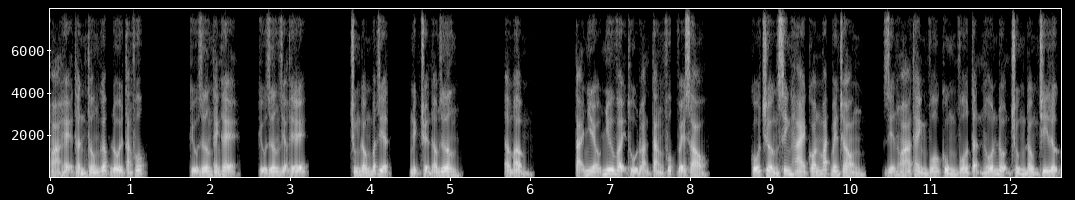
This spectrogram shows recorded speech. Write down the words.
Hỏa hệ thần thông gấp đôi tăng phúc. Cựu dương thánh thể cựu dương diệu thế. Trung đông bất diệt, nghịch chuyển âm dương. Ầm ầm. Tại nhiều như vậy thủ đoạn tăng phúc về sau, cố trường sinh hai con mắt bên trong, diễn hóa thành vô cùng vô tận hỗn độn trùng đồng chi lực,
